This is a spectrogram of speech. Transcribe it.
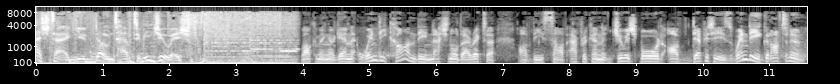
Hashtag you don't have to be Jewish. Welcoming again Wendy Kahn, the National Director of the South African Jewish Board of Deputies. Wendy, good afternoon.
